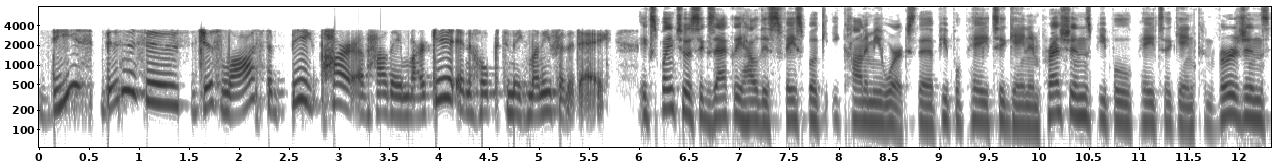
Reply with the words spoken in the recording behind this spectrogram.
these businesses just lost a big part of how they market and hope to make money for the day. Explain to us exactly how this Facebook economy works. The people pay to gain impressions, people pay to gain conversions.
